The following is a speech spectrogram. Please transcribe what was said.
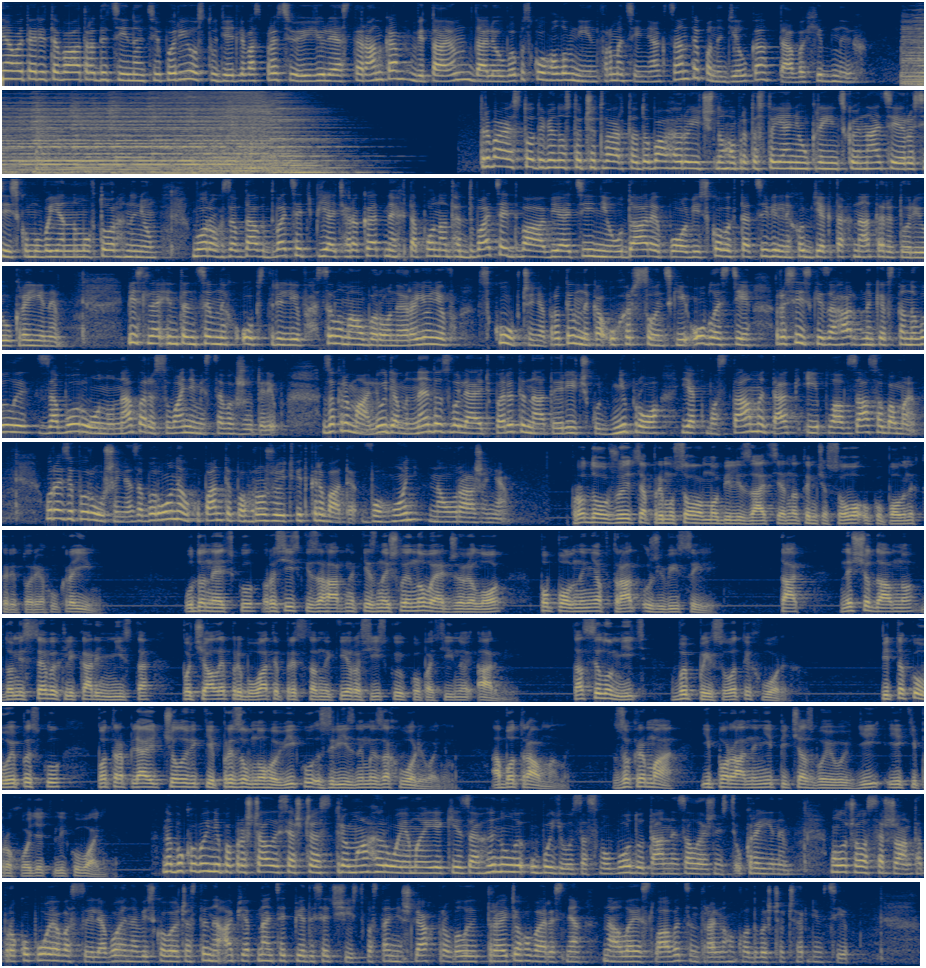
Дня в етері ТВА традиційно у порі у студії для вас працює Юлія Стеранка. Вітаю. Далі у випуску головні інформаційні акценти понеділка та вихідних. Триває 194-та доба героїчного протистояння української нації російському воєнному вторгненню. Ворог завдав 25 ракетних та понад 22 авіаційні удари по військових та цивільних об'єктах на території України. Після інтенсивних обстрілів силами оборони районів скупчення противника у Херсонській області російські загарбники встановили заборону на пересування місцевих жителів. Зокрема, людям не дозволяють перетинати річку Дніпро як мостами, так і плавзасобами. У разі порушення заборони окупанти погрожують відкривати вогонь на ураження. Продовжується примусова мобілізація на тимчасово окупованих територіях України. У Донецьку російські загарбники знайшли нове джерело поповнення втрат у живій силі. Так, нещодавно до місцевих лікарень міста почали прибувати представники російської окупаційної армії та силоміць виписувати хворих. Під таку виписку потрапляють чоловіки призовного віку з різними захворюваннями або травмами, зокрема і поранені під час бойових дій, які проходять лікування. На Буковині попрощалися ще з трьома героями, які загинули у бою за свободу та незалежність України. Молодшого сержанта Прокопоя Василя, воїна військової частини А 1556 в останній шлях провели 3 вересня на Алеї Слави центрального кладовища Чернівців.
